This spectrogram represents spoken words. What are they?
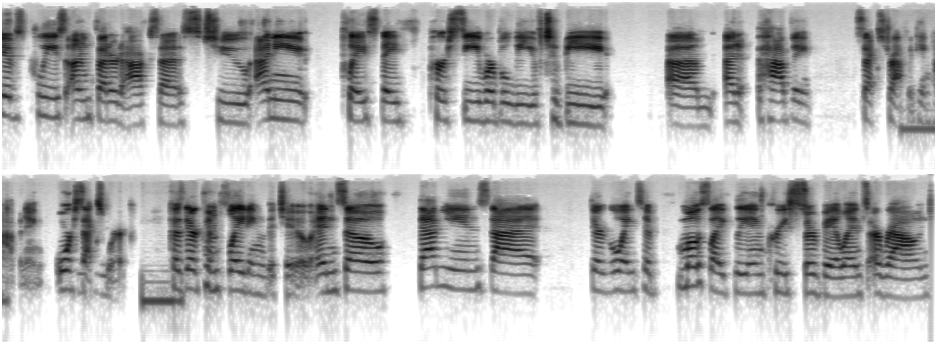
gives police unfettered access to any place they perceive or believe to be um, having sex trafficking mm-hmm. happening or sex mm-hmm. work because they're conflating the two. And so that means that they're going to most likely increase surveillance around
